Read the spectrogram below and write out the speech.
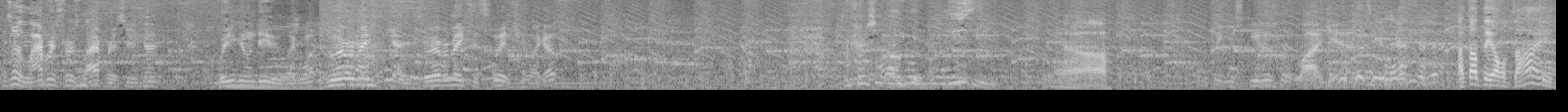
That's what Lapras versus Lapras. You're gonna, what are you gonna do? Like what, whoever makes yeah, whoever makes the switch, you're like, oh. The first one I get easy. Yeah. I don't think mosquitoes were alive yet. I thought they all died.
